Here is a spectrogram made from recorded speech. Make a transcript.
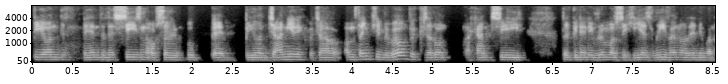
beyond the end of this season, also uh, beyond January, which I, am thinking we will, because I don't, I can't see there's been any rumours that he is leaving or anyone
